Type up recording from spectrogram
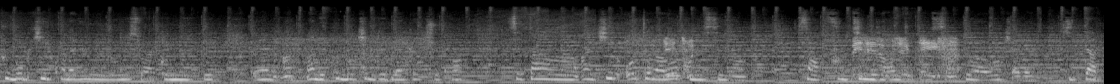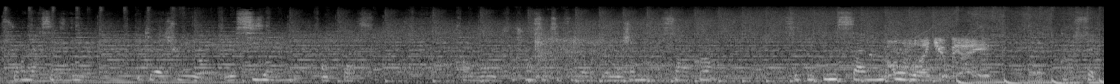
plus beaux kills qu'on a vus aujourd'hui sur la communauté. Un, un des plus beaux kills de Black Hawk, je crois. C'est un, un kill au Tomahawk, mais c'est un, un full team direct. C'est un Tomahawk qui tape sur une R6D et qui va tuer les 6 ennemis en face. Jamais vu ça encore. C'était insane. idéal pour cette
